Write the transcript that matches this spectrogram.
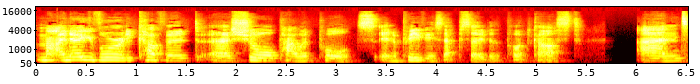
Matt, I know you've already covered uh, shore powered ports in a previous episode of the podcast. And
